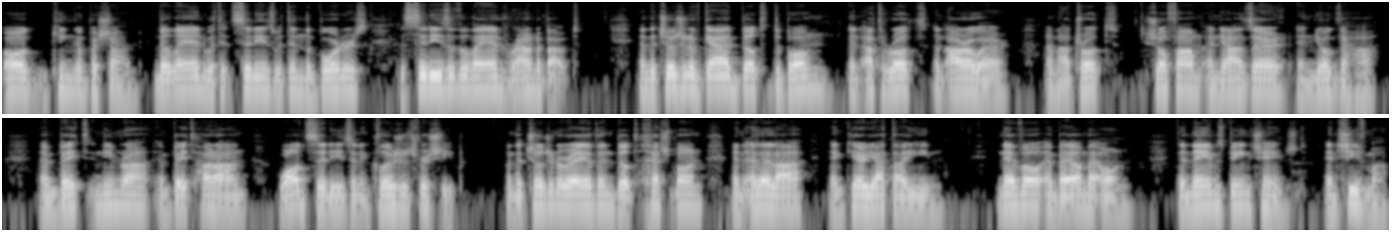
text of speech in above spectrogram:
Og, king of Bashan, the land with its cities within the borders, the cities of the land round about. And the children of Gad built Dibon and Atarot and Aroer, and Atrot, Shopham and Yazer and Yogveha, and Beit Nimrah and Beit Haran, walled cities and enclosures for sheep. And the children of Reuven built Heshbon and Elelah and Kiryatayim, Nevo and Baal Meon, the names being changed, and Shivma,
